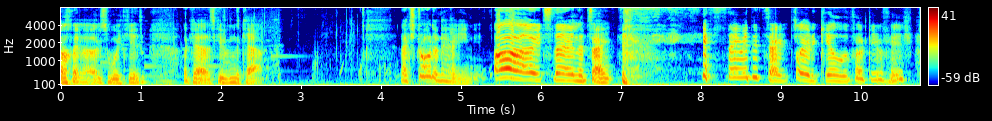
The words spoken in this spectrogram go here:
Oh, that looks wicked. Okay, let's give him the cat. Extraordinary. Oh, it's there in the tank. it's there in the tank trying to kill the fucking fish.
